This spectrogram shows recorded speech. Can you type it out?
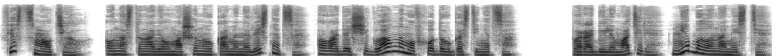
Фест смолчал. Он остановил машину у каменной лестницы, уводящей главному входу в гостиницу. Парабиля матери не было на месте.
